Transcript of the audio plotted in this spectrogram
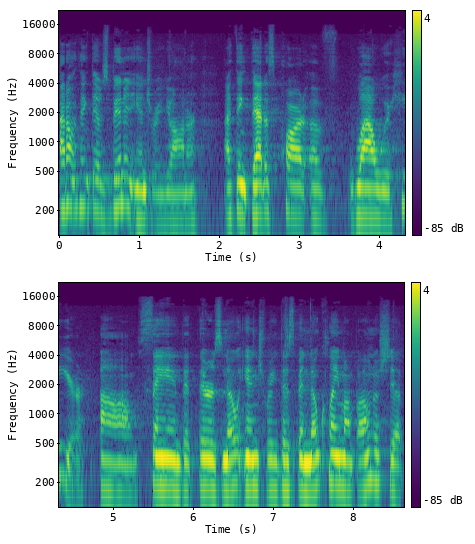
I don't think there's been an injury, Your Honor. I think that is part of why we're here, um, saying that there's no injury, there's been no claim of ownership,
